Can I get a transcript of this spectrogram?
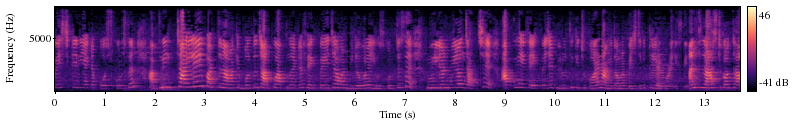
পেজকে নিয়ে একটা পোস্ট করছেন, আপনি চাইলেই পারতেন আমাকে বলতে যে, আপু, আপনার একটা ফেক পেজে আমার ভিডিওগুলো ইউজ করতেছে মিলিয়ন মিলিয়ন যাচ্ছে, আপনি এই ফেক পেজের বিরুদ্ধে কিছু করেন, আমি তো আমার পেজ থেকে ক্লিয়ার করে দিছি। অ্যান্ড লাস্ট কথা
